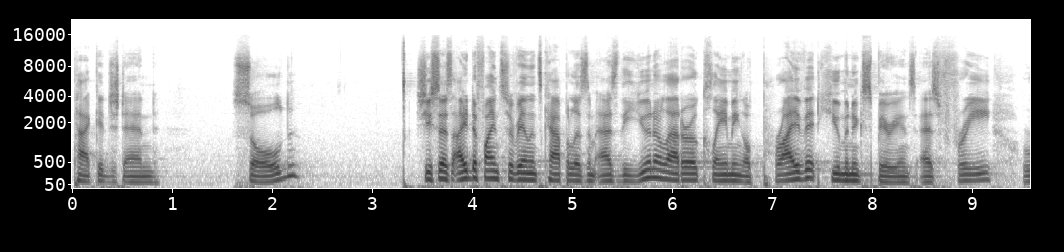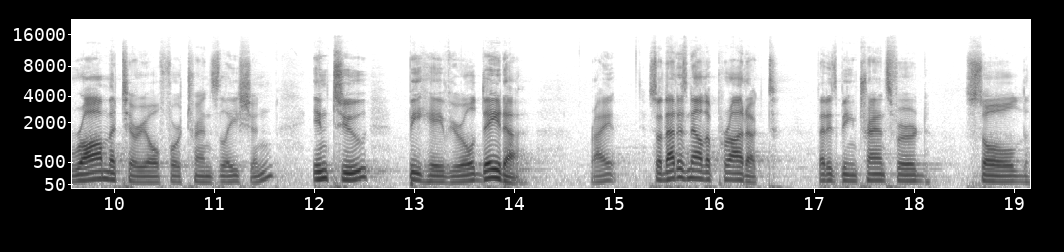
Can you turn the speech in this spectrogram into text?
packaged and sold? She says, I define surveillance capitalism as the unilateral claiming of private human experience as free, raw material for translation into behavioral data, right? So that is now the product that is being transferred, sold,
